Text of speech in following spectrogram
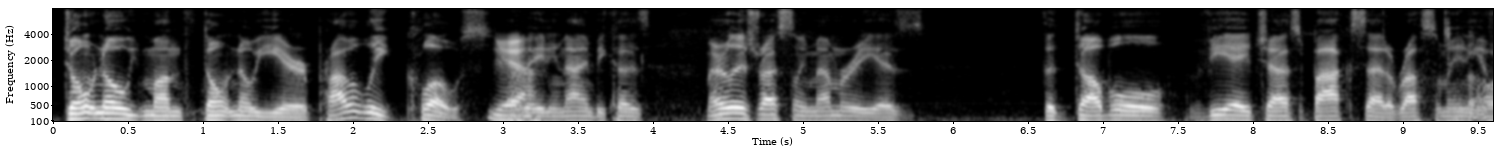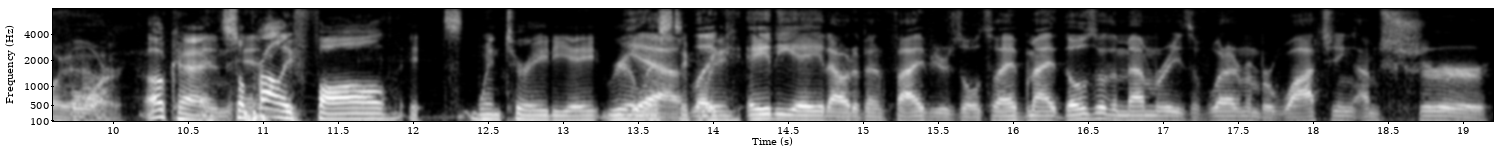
don't know month, don't know year, probably close. Yeah. '89 because my earliest wrestling memory is the double VHS box set of WrestleMania Oh, yeah. Four. okay? And- so and- probably fall, it's winter '88. Realistically, Yeah, like '88, I would have been five years old. So I have my. Those are the memories of what I remember watching. I'm sure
